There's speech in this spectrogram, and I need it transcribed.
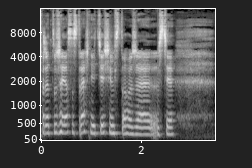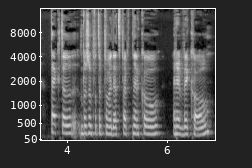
Pretože ja sa strašne teším z toho, že ste takto, môžem potom povedať, s partnerkou Rebekou,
